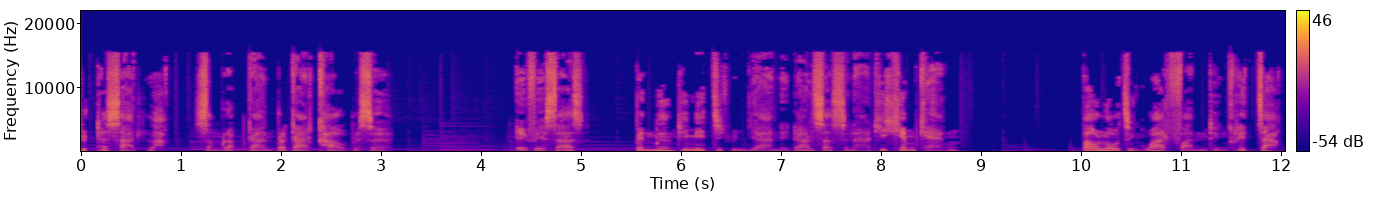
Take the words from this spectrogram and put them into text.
ยุทธศาสตร์หลักสำหรับการประกาศข่าวประเสริฐ เอเฟซัสเป็นเมืองที่มีจิตวิญญาณในด้านศาสนาที่เข้มแข็ง เปาโลจึงวาดฝันถึงคริสตจักร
